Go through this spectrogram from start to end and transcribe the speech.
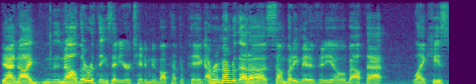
Yeah, no, I no. There were things that irritated me about Peppa Pig. I remember that uh, somebody made a video about that. Like he's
